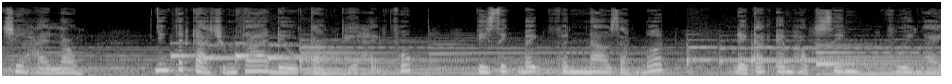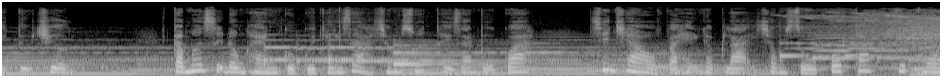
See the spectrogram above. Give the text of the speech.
chưa hài lòng nhưng tất cả chúng ta đều cảm thấy hạnh phúc vì dịch bệnh phần nào giảm bớt để các em học sinh vui ngày tự trường. Cảm ơn sự đồng hành của quý thính giả trong suốt thời gian vừa qua. Xin chào và hẹn gặp lại trong số podcast tiếp theo.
